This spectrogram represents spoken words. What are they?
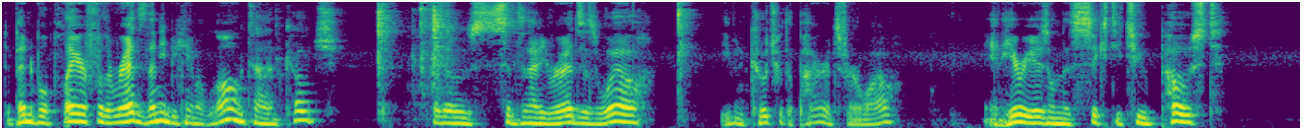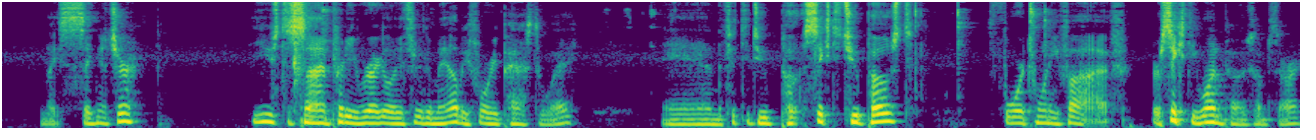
Dependable player for the Reds. Then he became a long-time coach for those Cincinnati Reds as well. Even coached with the Pirates for a while. And here he is on the 62 post. Nice signature. He used to sign pretty regularly through the mail before he passed away. And the 52 po 62 post, 425. Or 61 post, I'm sorry.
